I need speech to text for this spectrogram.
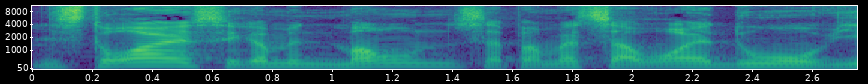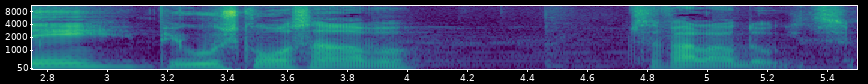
L'histoire, c'est comme une monde, ça permet de savoir d'où on vient puis où est-ce qu'on s'en va. Ça fait l'air d'eau qui dit ça.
